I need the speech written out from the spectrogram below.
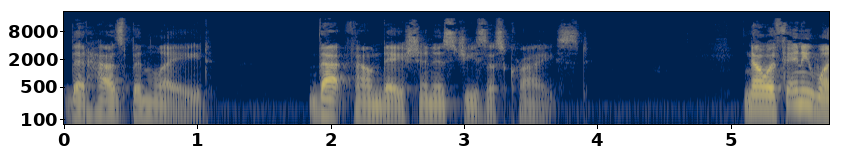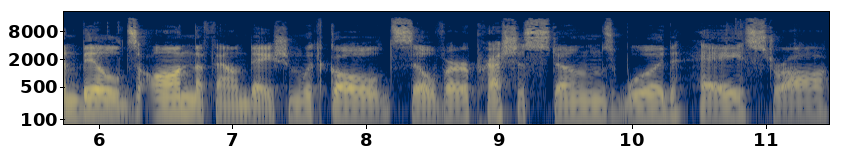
that has been laid that foundation is Jesus Christ. Now, if anyone builds on the foundation with gold, silver, precious stones, wood, hay, straw,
